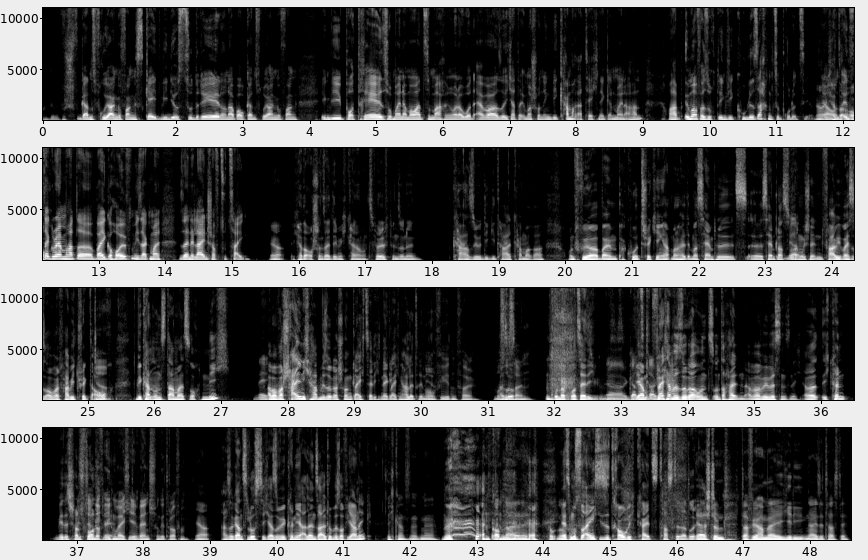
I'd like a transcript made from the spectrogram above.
ganz früh angefangen, Skate-Videos zu drehen und habe auch ganz früh angefangen, irgendwie Porträts von meiner Mama zu machen oder whatever. Also ich hatte immer schon irgendwie Kameratechnik in meiner Hand und habe immer versucht, irgendwie coole Sachen zu produzieren. Ja, Ja, und Instagram hat dabei geholfen, ich sag mal, seine Leidenschaft zu zeigen. Ja, ich hatte auch schon seitdem ich, keine Ahnung, zwölf bin, so eine Casio Digitalkamera. Und früher beim Parkour Tricking hat man halt immer Samples, äh, Samplers Ja. zusammengeschnitten. Fabi weiß es auch, weil Fabi trickt Ja. auch. Wir kannten uns damals noch nicht, Nee. aber wahrscheinlich haben wir sogar schon gleichzeitig in der gleichen Halle trainiert. Auf jeden Fall. Muss Also, es sein. Hundertprozentig. ja, ganz haben, vielleicht haben wir sogar uns unterhalten, aber wir wissen es nicht. Aber ich könnte mir das schon Bestimmt auf vorstellen. irgendwelche Events schon getroffen. Ja, also ganz lustig. Also wir können ja alle in Salto bis auf Yannick. Ich kann es nicht, ne. Kommt noch. Nicht. Kommt noch. Jetzt musst du eigentlich diese Traurigkeitstaste da drücken. ja, stimmt. Dafür haben wir hier die nice Taste.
